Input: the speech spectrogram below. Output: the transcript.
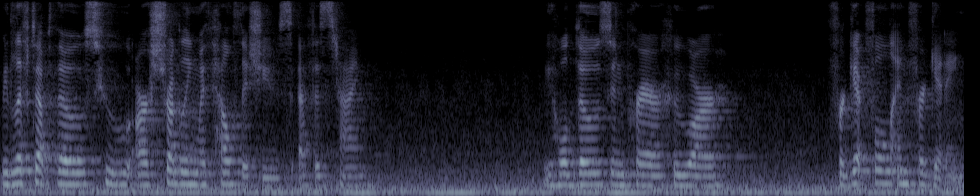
We lift up those who are struggling with health issues at this time. We hold those in prayer who are forgetful and forgetting.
